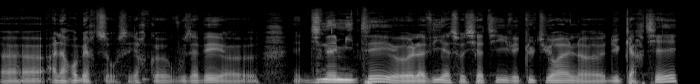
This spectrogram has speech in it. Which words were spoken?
euh, à la Robertso. C'est-à-dire que vous avez euh, dynamité euh, la vie associative et culturelle du quartier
